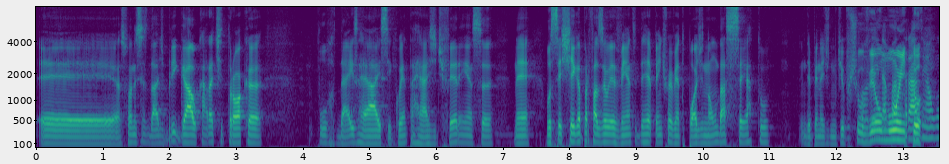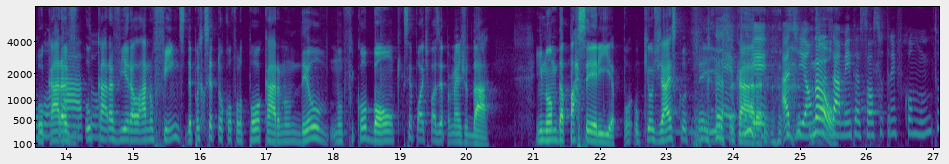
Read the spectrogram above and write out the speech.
é, a sua necessidade de brigar, o cara te troca por 10 reais, 50 reais de diferença, né? Você chega para fazer o evento e de repente o evento pode não dar certo, independente do motivo, choveu muito, o cara, o cara vira lá no fim, depois que você tocou, falou, pô, cara, não deu, não ficou bom, o que, que você pode fazer para me ajudar? Em nome da parceria. Pô, o que eu já escutei é, isso, é, cara. Adiar um não. casamento é só se o trem ficou muito.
